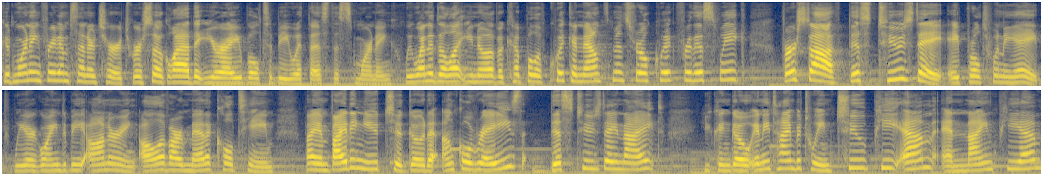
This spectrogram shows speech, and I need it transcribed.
Good morning, Freedom Center Church. We're so glad that you're able to be with us this morning. We wanted to let you know of a couple of quick announcements, real quick, for this week. First off, this Tuesday, April 28th, we are going to be honoring all of our medical team by inviting you to go to Uncle Ray's this Tuesday night. You can go anytime between 2 p.m. and 9 p.m.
